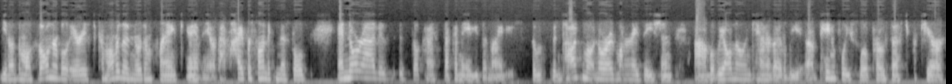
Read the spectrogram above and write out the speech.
you know, the most vulnerable areas to come over the northern flank and, you know, have hypersonic missiles. And NORAD is, is still kind of stuck in the 80s and 90s. So we've been talking about NORAD modernization, uh, but we all know in Canada it'll be a painfully slow process to procure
